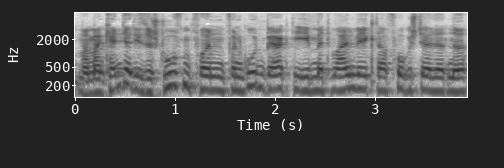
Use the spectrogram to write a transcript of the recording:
man, man kennt ja diese Stufen von, von Gutenberg, die mit Wallenweg da vorgestellt hat, ne?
